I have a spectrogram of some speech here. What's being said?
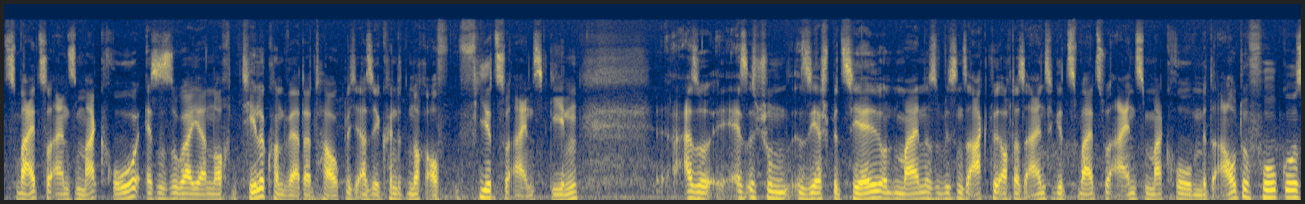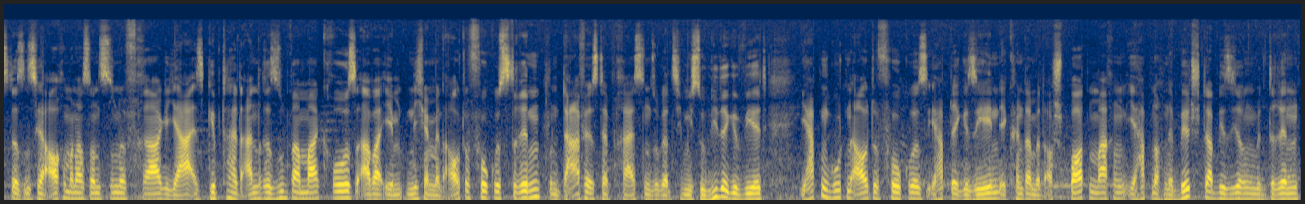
2 zu 1 Makro, es ist sogar ja noch Telekonverter tauglich, also ihr könntet noch auf 4 zu 1 gehen. Also es ist schon sehr speziell und meines Wissens aktuell auch das einzige 2 zu 1 Makro mit Autofokus. Das ist ja auch immer noch sonst so eine Frage. Ja, es gibt halt andere Supermakros, aber eben nicht mehr mit Autofokus drin. Und dafür ist der Preis dann sogar ziemlich solide gewählt. Ihr habt einen guten Autofokus, ihr habt ja gesehen, ihr könnt damit auch Sport machen. Ihr habt noch eine Bildstabilisierung mit drin.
